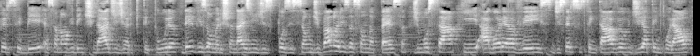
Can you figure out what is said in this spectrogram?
perceber essa nova identidade de arquitetura, de visual merchandising, de exposição, de valorização da peça, de mostrar que agora é a vez de ser sustentável, de atender atemporal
